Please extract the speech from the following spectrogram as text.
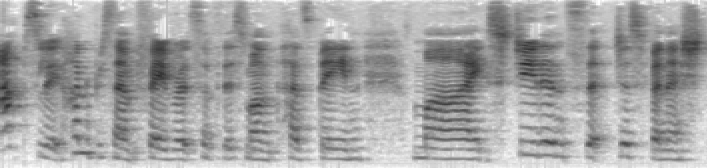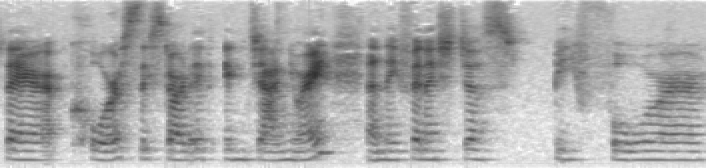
absolute 100% favourites of this month has been my students that just finished their course. They started in January and they finished just before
